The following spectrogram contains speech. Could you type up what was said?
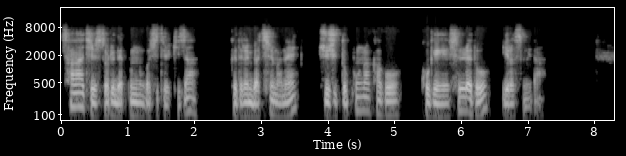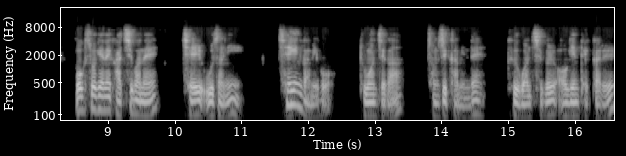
산화 질소를 내뿜는 것이 들키자 그들은 며칠 만에 주식도 폭락하고 고객의 신뢰도 잃었습니다. 복스와겐의 가치관의 제일 우선이 책임감이고 두 번째가 정직함인데 그 원칙을 어긴 대가를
